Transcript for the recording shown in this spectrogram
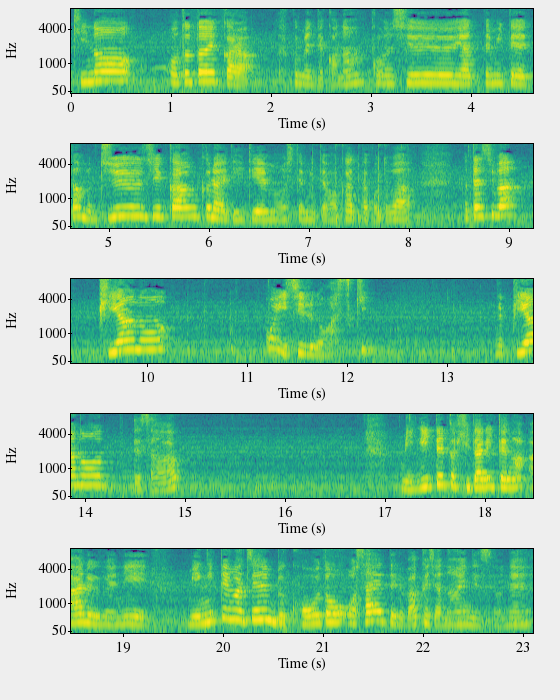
昨日一昨日から含めてかな。今週やってみて多分10時間くらい DTM をしてみて分かったことは私はピアノをいじるのが好き。でピアノってさ右手と左手がある上に右手が全部コードを押さえてるわけじゃないんですよね。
